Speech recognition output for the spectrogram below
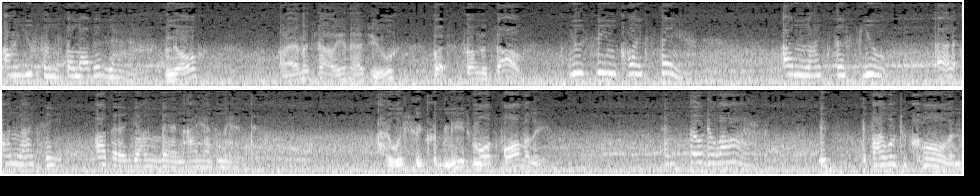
Are you from some other land? No. I am Italian, as you, but from the south. You seem quite fair. Unlike the few, uh, unlike the other young men I have met. I wish we could meet more formally. And so do I. If, if I were to call and,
